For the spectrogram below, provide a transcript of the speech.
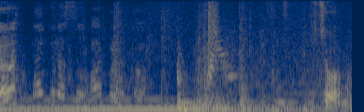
어? 빠꾸 났어. 빠꾸 났다. 이쪽 와봐.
